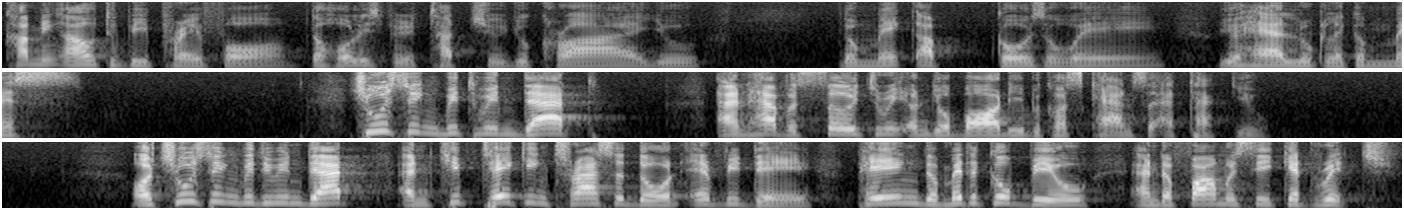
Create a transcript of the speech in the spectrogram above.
coming out to be prayed for, the Holy Spirit touch you, you cry, you the makeup goes away, your hair look like a mess. Choosing between that and have a surgery on your body because cancer attacked you. Or choosing between that and keep taking trazodone every day, paying the medical bill and the pharmacy get rich.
